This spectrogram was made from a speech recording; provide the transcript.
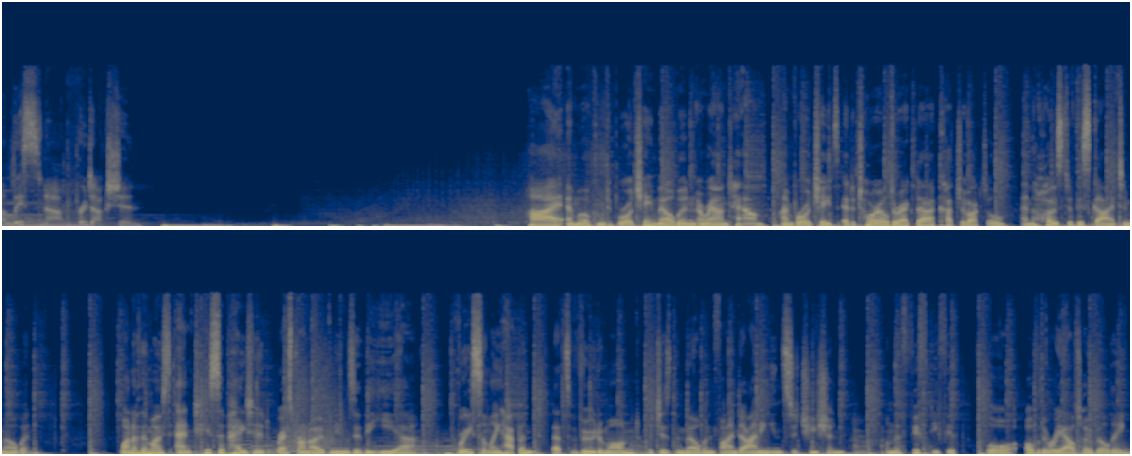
A LiSTNR production. Hi, and welcome to Broadsheet Melbourne Around Town. I'm Broadsheet's editorial director, Katya and the host of this guide to Melbourne. One of the most anticipated restaurant openings of the year recently happened. That's Vue which is the Melbourne Fine Dining Institution on the 55th floor of the Rialto building.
